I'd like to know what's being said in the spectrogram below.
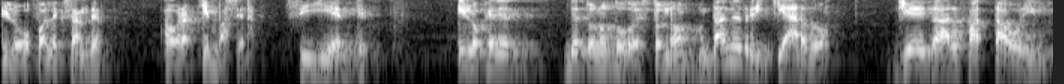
y luego fue Alexander. Ahora, ¿quién va a ser? Siguiente. Y lo que detonó todo esto, ¿no? Daniel Ricciardo llega al Alfa Tauri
